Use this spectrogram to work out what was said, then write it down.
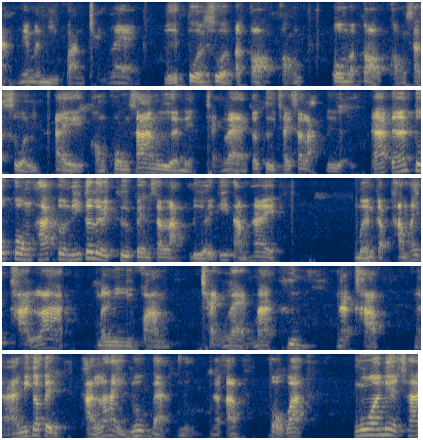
นังเนี่ยมันมีความแข็งแรง หรือตัวส่วนประกอบขององค์ประกอบของสัดส่วนไอของโครงสร้างเรือนเนี่ยแข็งแรงก็คือใช้สลักเดือยนะครับดังนั้นตัวกรงพัดตัวนี้ก็เลยคือเป็นสลักเดือยที่ทำให้เหมือนกับทำให้ฐานรากมันมีความแข็งแรงมากขึ้นนะครับ นะอันนี้ก็เป็นฐานรากอีกรูปแบบหนึ่งนะครับบอกว่างัวเนี่ยใช้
